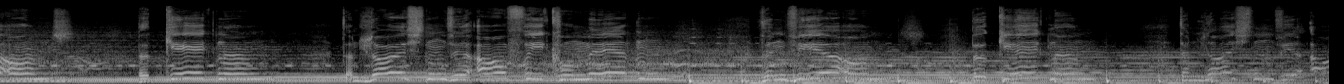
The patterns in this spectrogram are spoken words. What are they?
uns begegnen, dann leuchten wir auf wie Kometen. Wenn wir uns begegnen, dann leuchten wir auf.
